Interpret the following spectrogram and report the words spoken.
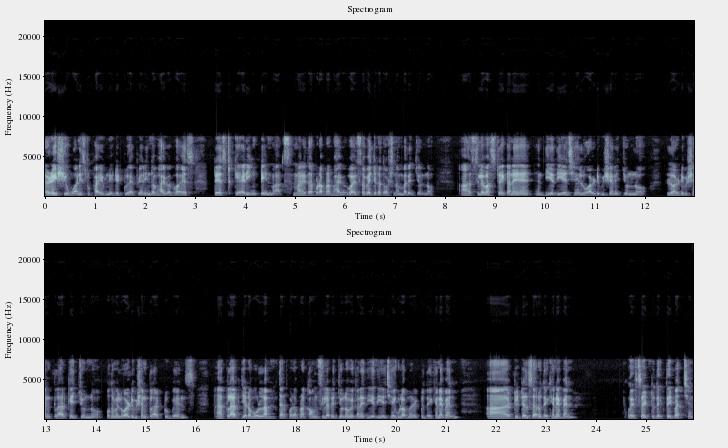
ratio 1 is to 5 needed to appear in the viva voice test carrying 10 marks মানে তারপর আপনার ভাইবা ভয়েস হবে যেটা দশ নাম্বারের জন্য। সিলেবাসটা এখানে দিয়ে দিয়েছে লোয়ার ডিভিশনের জন্য। লোয়ার ডিভিশন ক্লার্কের জন্য। প্রথমে lower division clerk to bench clerk যেটা বললাম, তারপরে আপনার কাউন্সিলারের জন্য এখানে দিয়ে দিয়েছে, এগুলো আপনারা একটু দেখে নেবেন। ডিটেলস আরও দেখে নেবেন ওয়েবসাইট তো দেখতেই পাচ্ছেন।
